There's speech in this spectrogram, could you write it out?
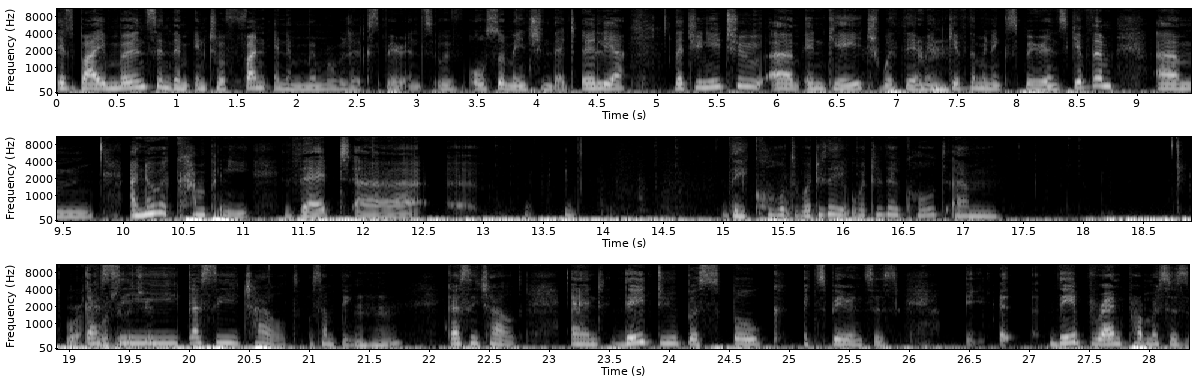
is by immersing them into a fun and a memorable experience. We've also mentioned that earlier that you need to um, engage with them and give them an experience. Give them, um, I know a company that, uh, they called what do they what do they called? Um What, what did Gussie Gussie Child or something. Mm-hmm. Gussie Child. And they do bespoke experiences. Uh, their brand promises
